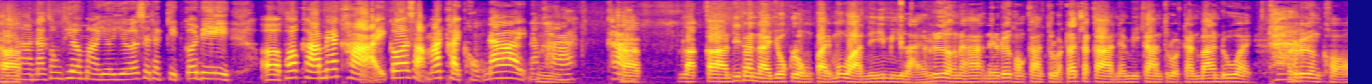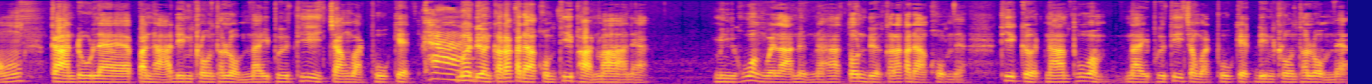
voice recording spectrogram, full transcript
ครับอ่านักท่องเที่ยวมาเยอะๆ เศรษฐกิจก็ดีเอ่อพ่อค้าแม่ขายก็สามารถขายของได้นะคะค่ะครับ หลักการที่ท่านนายกลงไปเมื่อวานนี้มีหลายเรื่องนะฮะในเรื่องของการตรวจราชการเนี่ยมีการตรวจการบ้านด้วยค่ะเรื่องของการดูแลปัญหาดินโคลนถล่มในพื้นที่จังหวัดภูเก็ตค่ะเมื่อเดือนกรกฎาคมที่ผ่านมาเนี่ยมีห่วงเวลาหนึ่งนะฮะต้นเดือนกรกฎาคมเนี่ยที่เกิดน้ำท่วมในพื้นที่จังหวัดภูเก็ต ดินโคลนถล่มเนี่ย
